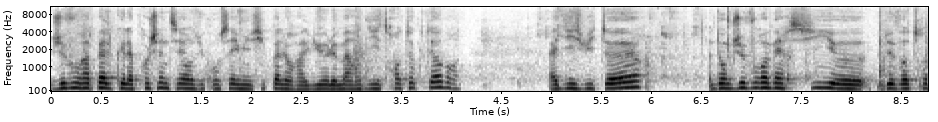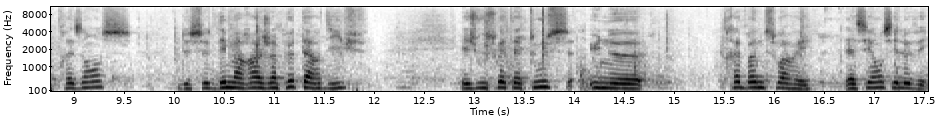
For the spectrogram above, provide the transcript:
Je vous rappelle que la prochaine séance du Conseil municipal aura lieu le mardi 30 octobre à 18h. Donc je vous remercie euh, de votre présence, de ce démarrage un peu tardif. Et je vous souhaite à tous une très bonne soirée. La séance est levée.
